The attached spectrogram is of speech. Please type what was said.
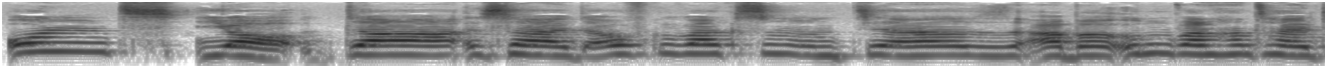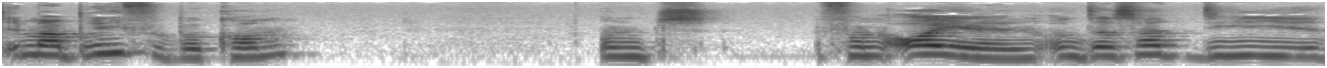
Und ja, da ist er halt aufgewachsen und der, aber irgendwann hat er halt immer Briefe bekommen. Und von Eulen. Und das hat die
